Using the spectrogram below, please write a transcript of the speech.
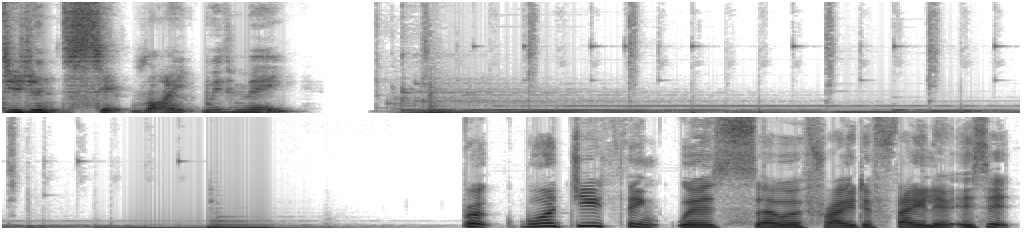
didn't sit right with me. Brooke, why do you think we're so afraid of failure? Is it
